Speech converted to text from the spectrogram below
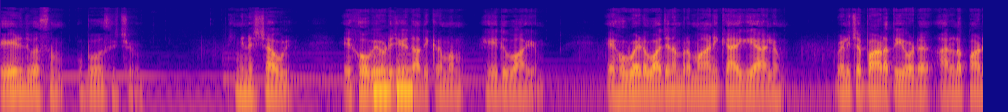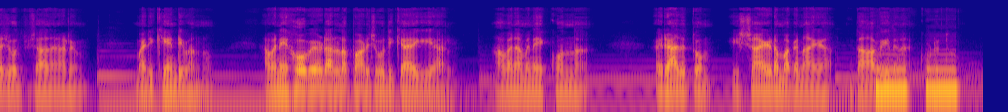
ഏഴ് ദിവസം ഉപവസിച്ചു. ഇങ്ങനെ ഷൗൽ യഹോവയോട് ചെയ്ത അതിക്രമം ഹേതുവായും യഹോവയുടെ വചനം പ്രമാണിക്കായകിയാലും വെളിച്ചപ്പാടത്തെയോട് അരുളപ്പാട് ചോദിച്ചതിനാലും മരിക്കേണ്ടി വന്നു. അവൻ യഹോവയുടെ അരുളപ്പാട് ചോദിക്കായകയാൽ അവൻ അവനെ കൊന്ന് രാജ്യത്വം ഇഷായുടെ മകനായ ദാവീദിന് കൊടുത്തു.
